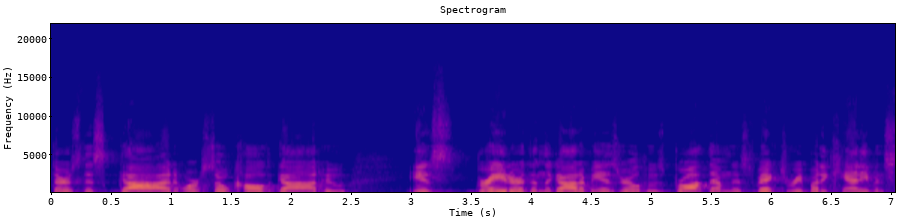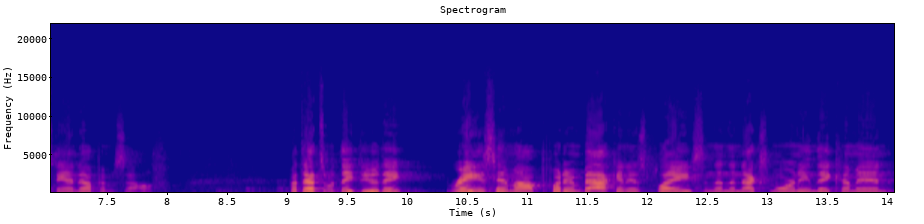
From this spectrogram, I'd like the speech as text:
there's this God or so called God who is greater than the God of Israel who's brought them this victory, but he can't even stand up himself. But that's what they do. They raise him up, put him back in his place, and then the next morning they come in.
